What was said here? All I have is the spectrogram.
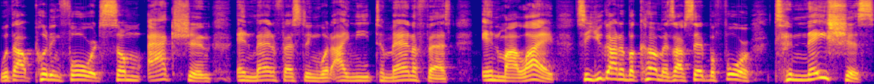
without putting forward some action and manifesting what I need to manifest in my life. See, you got to become, as I've said before, tenacious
